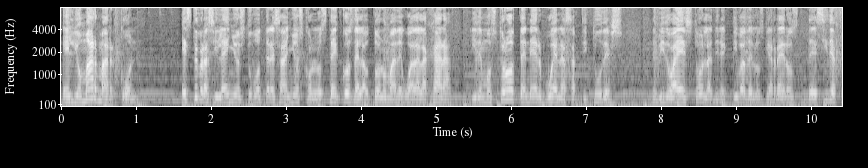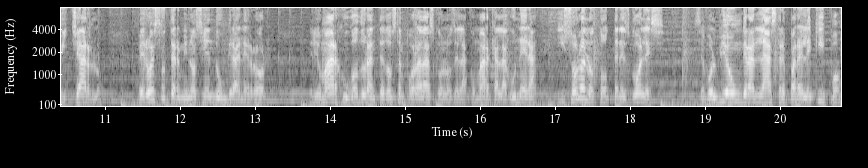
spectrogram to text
Eliomar Marcón. Este brasileño estuvo tres años con los Tecos de la Autónoma de Guadalajara y demostró tener buenas aptitudes. Debido a esto, la directiva de los Guerreros decide ficharlo, pero esto terminó siendo un gran error. Eliomar jugó durante dos temporadas con los de la comarca lagunera y solo anotó tres goles. Se volvió un gran lastre para el equipo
